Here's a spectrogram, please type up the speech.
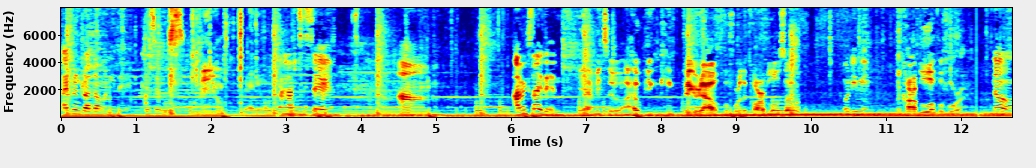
I couldn't drive that one either because it was Manual. manual. I have to say, um, I'm excited. Yeah, me too. I hope you can figure it out before the car blows up. What do you mean? The car blew up before. No,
